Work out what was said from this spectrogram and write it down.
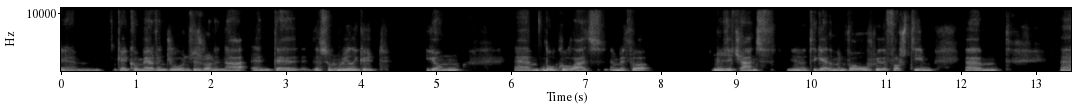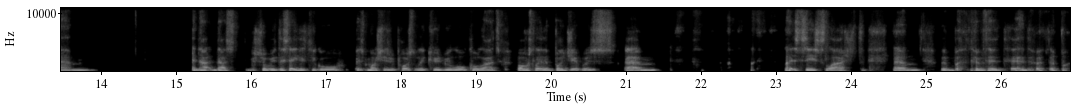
um, a guy called Mervyn Jones was running that, and uh, there's some really good young um, local lads, and we thought now's a chance, you know, to get them involved with the first team. Um, um, and that, that's so we decided to go as much as we possibly could with local lads. Obviously, the budget was um, let's say slashed. Um, the, the, the,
